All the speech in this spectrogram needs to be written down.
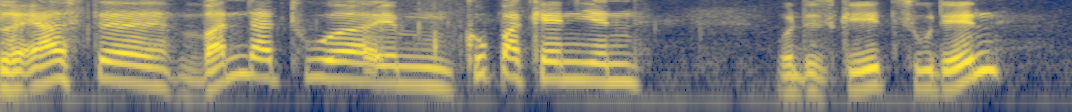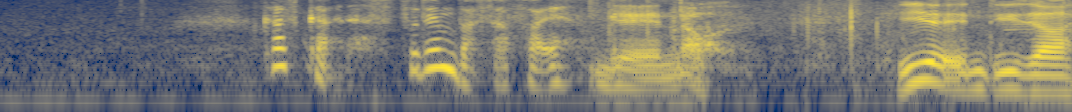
Unsere erste Wandertour im Cooper Canyon und es geht zu den Cascadas zu dem Wasserfall. Genau. Hier in dieser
